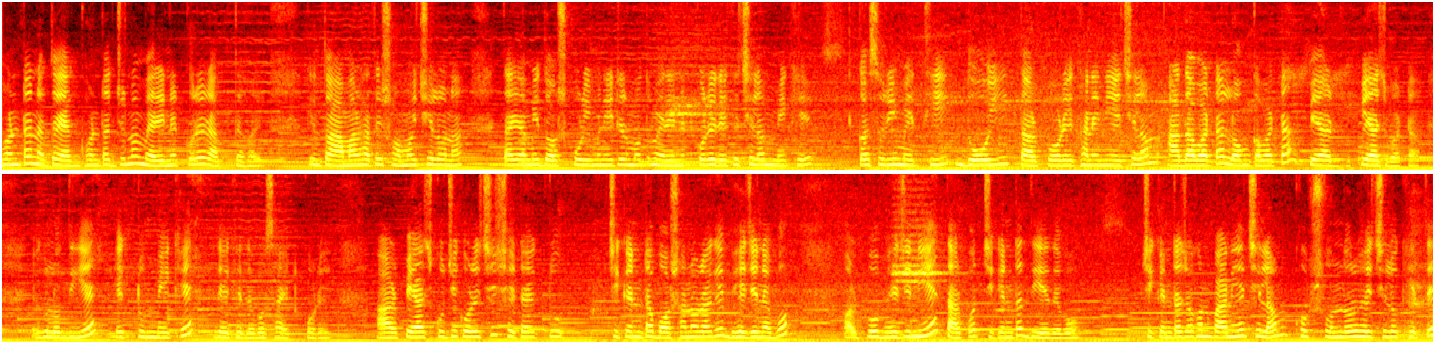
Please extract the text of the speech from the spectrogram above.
ঘণ্টা না তো এক ঘণ্টার জন্য ম্যারিনেট করে রাখতে হয়। কিন্তু আমার হাতে সময় ছিল না, তাই আমি দশ কুড়ি মিনিটের মতো ম্যারিনেট করে রেখেছিলাম মেখে। কাসুরি মেথি, দই, তারপর এখানে নিয়েছিলাম আদা বাটা, লঙ্কা বাটা, পেঁয়াজ পেঁয়াজ বাটা। এগুলো দিয়ে একটু মেখে রেখে দেবো সাইড করে। আর পেঁয়াজ কুচি করেছি, সেটা একটু চিকেনটা বসানোর আগে ভেজে নেব। অল্প ভেজে নিয়ে তারপর চিকেনটা দিয়ে দেবো। চিকেনটা যখন বানিয়েছিলাম, খুব সুন্দর হয়েছিল খেতে।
